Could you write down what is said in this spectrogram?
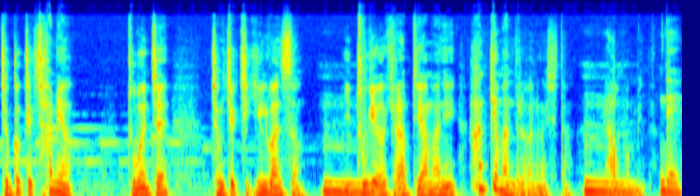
적극적 참여, 두 번째 정책적 일관성 음. 이두 개가 결합돼야만이 함께 만들어가는 것이다. 라고 봅니다. 네.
